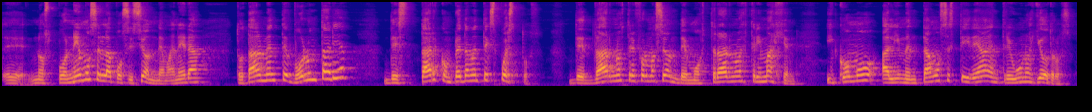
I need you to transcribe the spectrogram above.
eh, nos ponemos en la posición de manera totalmente voluntaria de estar completamente expuestos, de dar nuestra información, de mostrar nuestra imagen y cómo alimentamos esta idea entre unos y otros.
